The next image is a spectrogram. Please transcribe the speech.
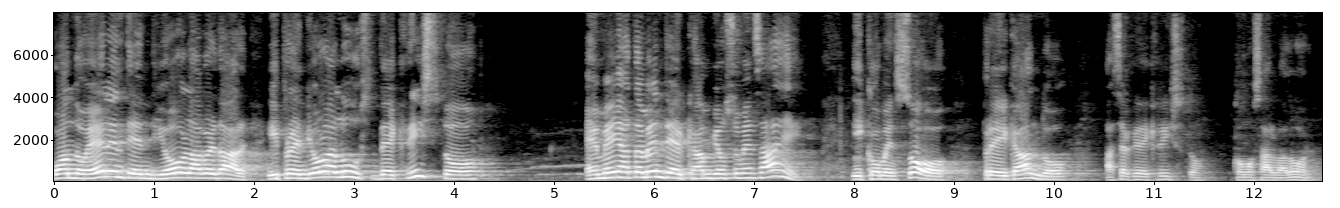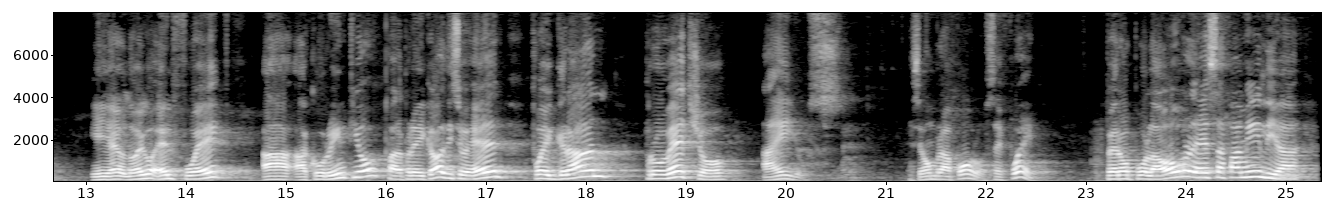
Cuando él entendió la verdad y prendió la luz de Cristo, inmediatamente él cambió su mensaje y comenzó predicando acerca de Cristo como Salvador. Y luego él fue a, a Corintio para predicar. Dice, él fue gran provecho a ellos. Ese hombre Apolo se fue. Pero por la obra de esa familia,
